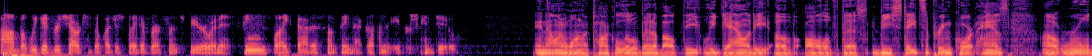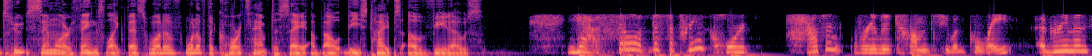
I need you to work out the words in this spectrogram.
Um, but we did reach out to the Legislative Reference Bureau, and it seems like that is something that Governor Evers can do. And now I want to talk a little bit about the legality of all of this. The state Supreme Court has uh, ruled to similar things like this. What have what have the courts have to say about these types of vetoes? Yeah, so the Supreme Court hasn't really come to a great agreement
